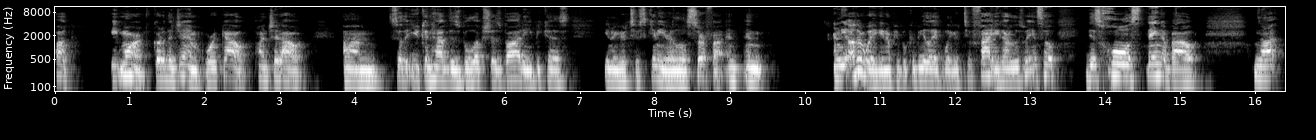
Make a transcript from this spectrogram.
fuck eat more, go to the gym, work out, punch it out, um, so that you can have this voluptuous body because you know you're too skinny, you're a little surfer, and and and the other way, you know, people could be like, well, you're too fat, you got to lose weight, and so this whole thing about not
